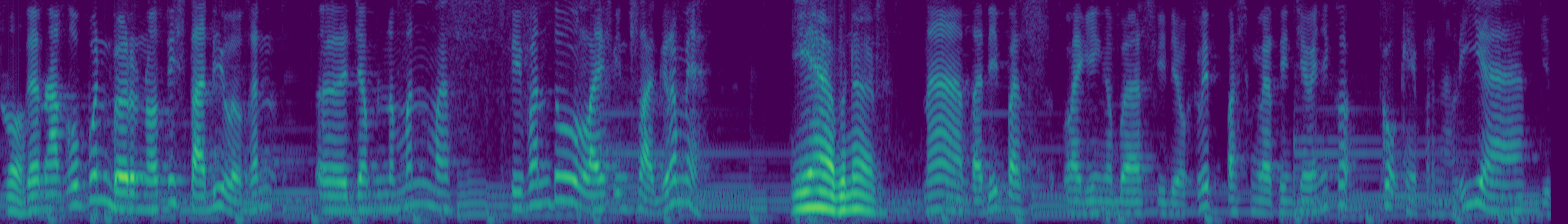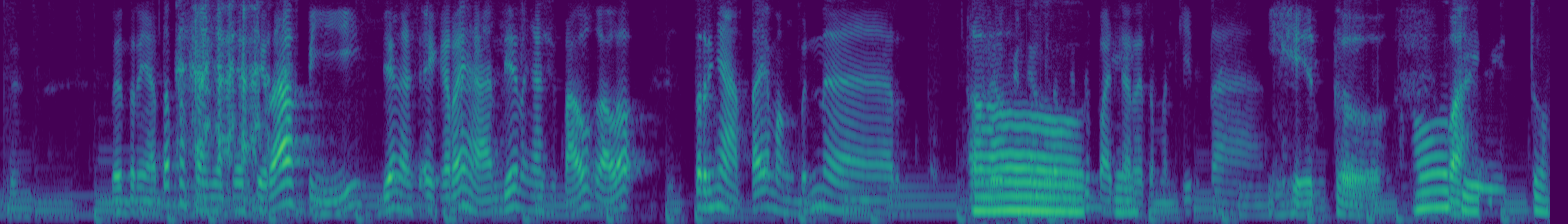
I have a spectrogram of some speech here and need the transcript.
Oh. dan aku pun baru notice tadi loh kan eh, jam 6 Mas Vivan tuh live Instagram ya. Iya benar. Nah, tadi pas lagi ngebahas video klip pas ngeliatin ceweknya kok kok kayak pernah lihat gitu. Dan ternyata pas nanya ke si Raffi, dia ngasih eh ke Rehan, dia ngasih tahu kalau ternyata emang bener. Video klip Oh, itu pacarnya teman kita. Gitu. Oh Wah. gitu.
